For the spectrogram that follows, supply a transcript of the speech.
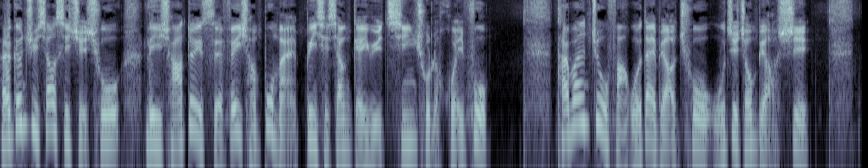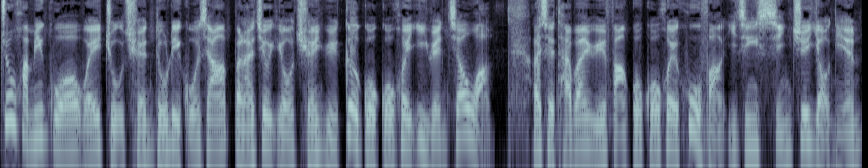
而根据消息指出，理查对此非常不满，并且将给予清楚的回复。台湾驻法国代表处吴志忠表示，中华民国为主权独立国家，本来就有权与各国国会议员交往，而且台湾与法国国会互访已经行之有年，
